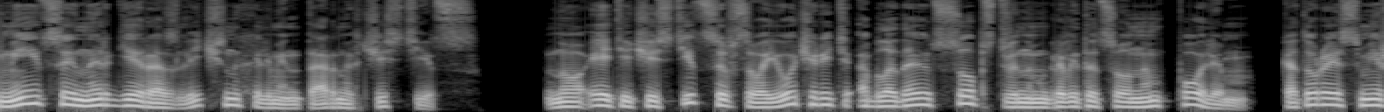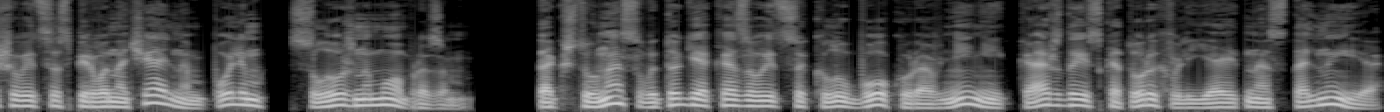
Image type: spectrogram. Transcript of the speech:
имеется энергия различных элементарных частиц. Но эти частицы, в свою очередь, обладают собственным гравитационным полем, которое смешивается с первоначальным полем сложным образом, так что у нас в итоге оказывается клубок уравнений, каждая из которых влияет на остальные,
